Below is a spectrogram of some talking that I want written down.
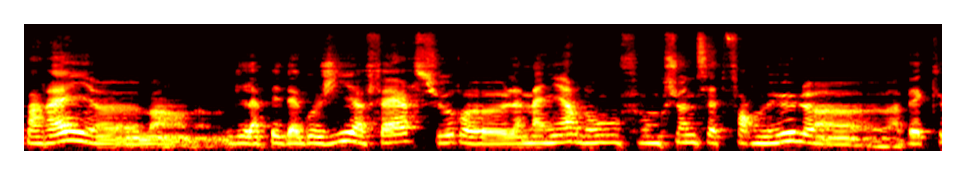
pareil, ben, de la pédagogie à faire sur la manière dont fonctionne cette formule avec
